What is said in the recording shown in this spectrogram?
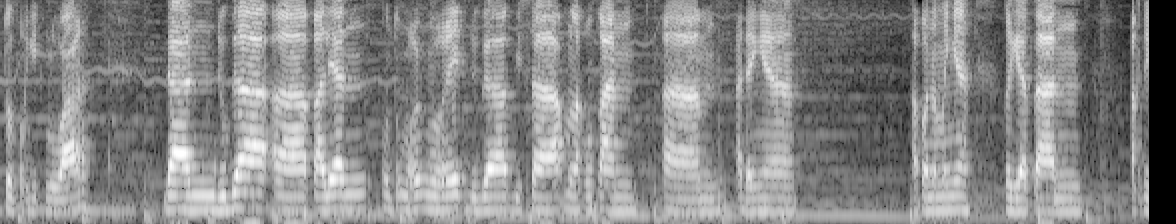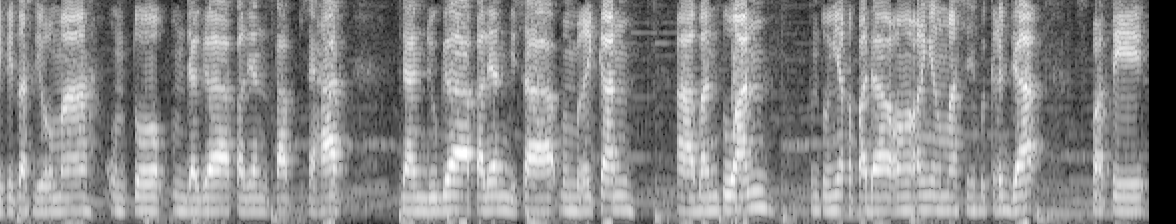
untuk pergi keluar. Dan juga uh, kalian untuk murid-murid juga bisa melakukan um, adanya apa namanya kegiatan aktivitas di rumah untuk menjaga kalian tetap sehat dan juga kalian bisa memberikan uh, bantuan tentunya kepada orang-orang yang masih bekerja seperti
